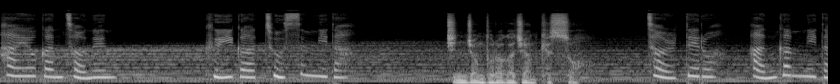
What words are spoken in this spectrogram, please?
하여간 저는 그이가 좋습니다. 진정 돌아가지 않겠소. 절대로 안 갑니다.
